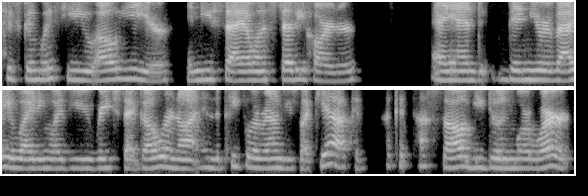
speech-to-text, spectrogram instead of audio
who's been with you all year and you say i want to study harder and then you're evaluating whether you reach that goal or not. And the people around you's like yeah i could i could i saw you doing more work.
